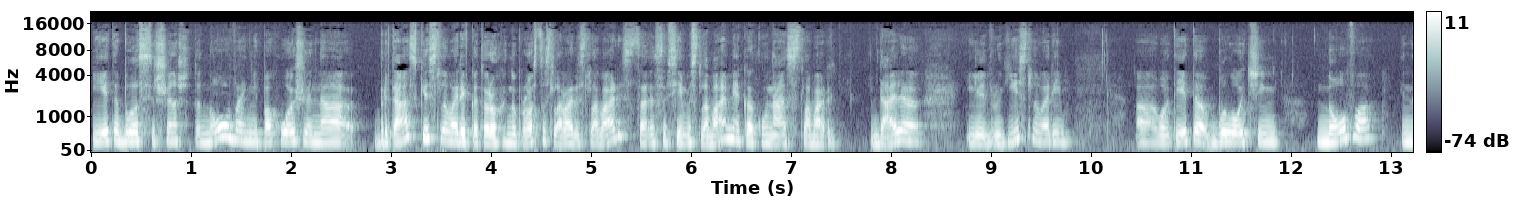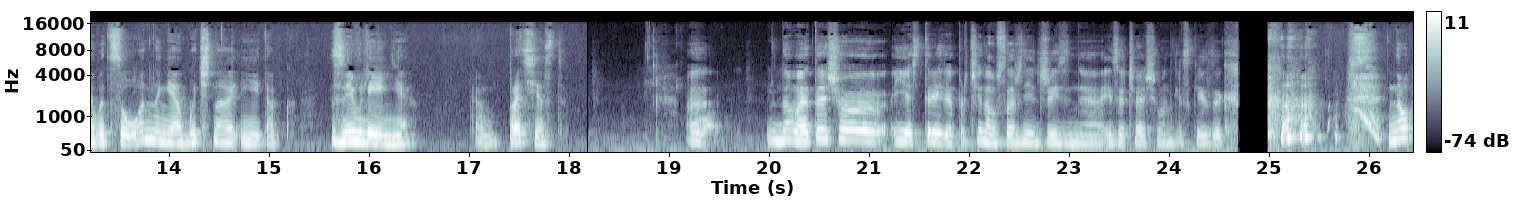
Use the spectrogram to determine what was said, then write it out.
И это было совершенно что-то новое, не похожее на британские словари, в которых, ну, просто словарь и словарь со, со всеми словами, как у нас словарь Даля или другие словари. Вот, и это было очень ново, инновационно, необычно и так заявление, прям протест. А, да, это еще есть третья причина усложнить жизнь э, изучающим английский язык. Ну,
